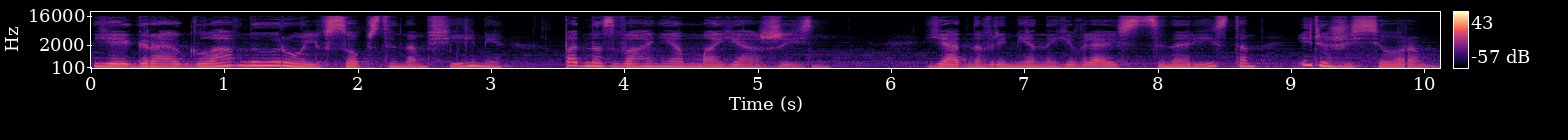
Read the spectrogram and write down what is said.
Я играю главную роль в собственном фильме – под названием «Моя жизнь». Я одновременно являюсь сценаристом и режиссером.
